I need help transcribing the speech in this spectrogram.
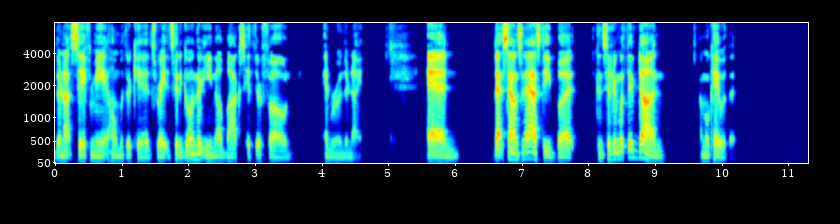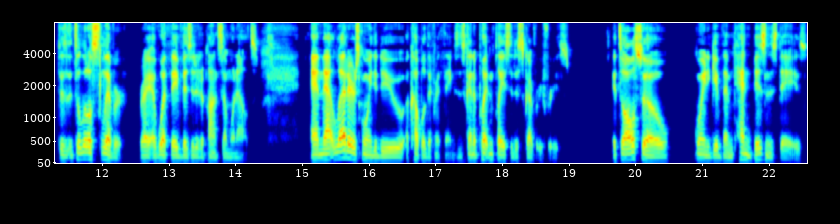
They're not safe for me at home with their kids. Right? It's going to go in their email box, hit their phone, and ruin their night. And that sounds nasty, but considering what they've done, I'm okay with it. It's a little sliver, right, of what they visited upon someone else. And that letter is going to do a couple different things. It's going to put in place a discovery freeze. It's also going to give them 10 business days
